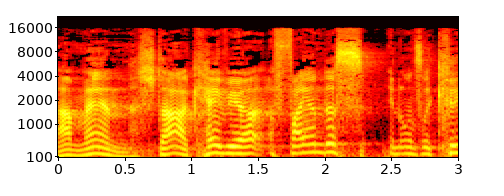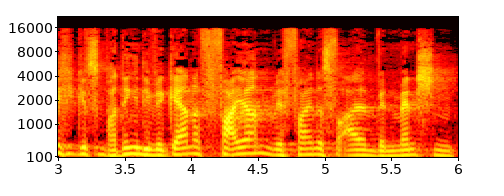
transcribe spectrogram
Amen. Stark. Hey, wir feiern das. In unserer Kirche gibt es ein paar Dinge, die wir gerne feiern. Wir feiern das vor allem, wenn Menschen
